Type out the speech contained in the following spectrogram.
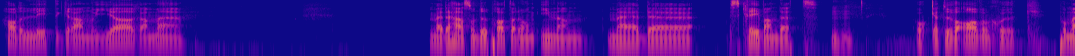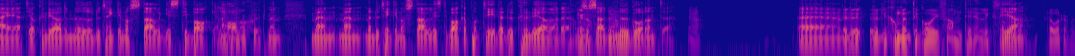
har det lite grann att göra med med det här som du pratade om innan med eh, skrivandet Mhm. och att du var avundsjuk på mig att jag kunde göra det nu och du tänker nostalgiskt tillbaka, eller Mhm. avundsjuk, men, men, men, men du tänker nostalgiskt tillbaka på en tid där du kunde göra det. Och Ja, så säger du, ja. nu går det inte. Ja. Ehm, Eller det kommer inte gå i framtiden liksom. Ja. Eller whatever.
